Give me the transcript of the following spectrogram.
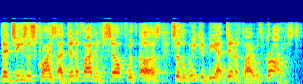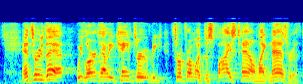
that Jesus Christ identified himself with us so that we could be identified with Christ. And through that, we learned how he came through, through from a despised town like Nazareth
